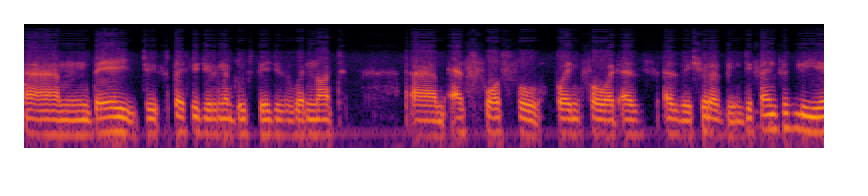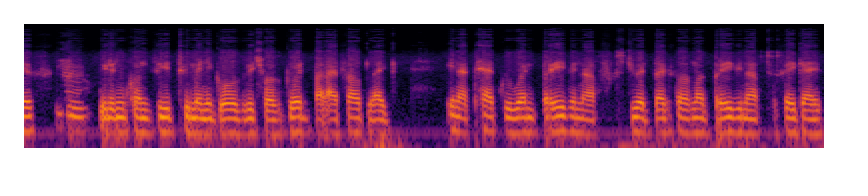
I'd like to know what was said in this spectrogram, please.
um, they, especially during the group stages, were not um, as forceful going forward as, as they should have been. Defensively, yes, mm-hmm. we didn't concede too many goals, which was good, but I felt like in attack we weren't brave enough. Stuart Baxter was not brave enough to say, guys,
